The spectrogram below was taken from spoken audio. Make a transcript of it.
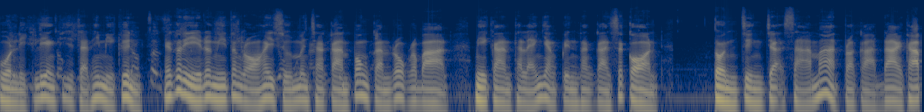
ควรหลีกเลี่ยงที่จะจัดให้มีขึ้นอย่างก็ดีเรื่องนี้ต้องรอให้ศูนย์บัญชาการป้องกันโรคระบาด มีการถแถลงอย่างเป็นทางการซะก่อน ตนจึงจะสามารถประกาศได้ครับ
